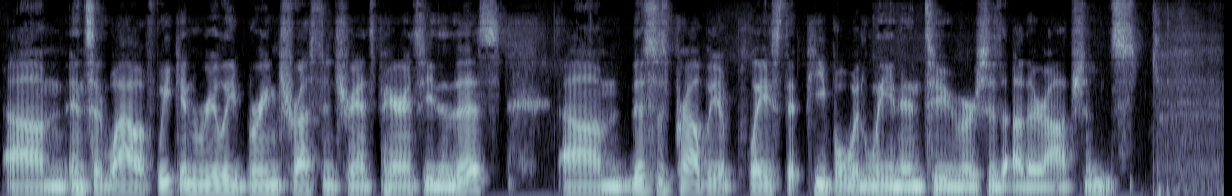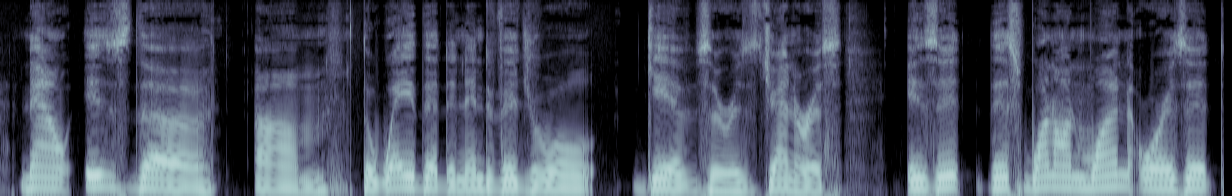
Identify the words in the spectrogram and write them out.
Um, and said, wow, if we can really bring trust and transparency to this, um, this is probably a place that people would lean into versus other options. Now, is the um, the way that an individual gives or is generous, is it this one on one, or is it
